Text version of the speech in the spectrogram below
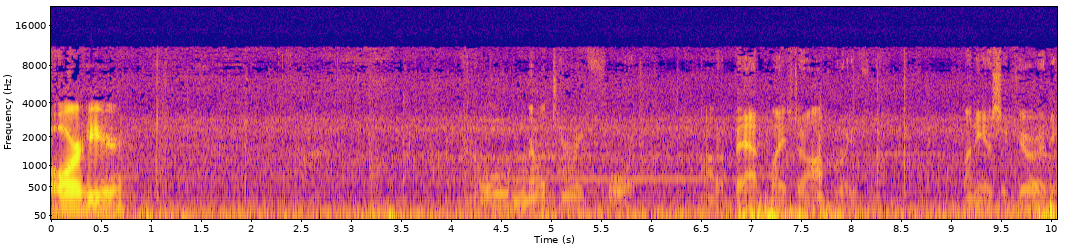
Or here. An old military fort. Not a bad place to operate from. Plenty of security.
